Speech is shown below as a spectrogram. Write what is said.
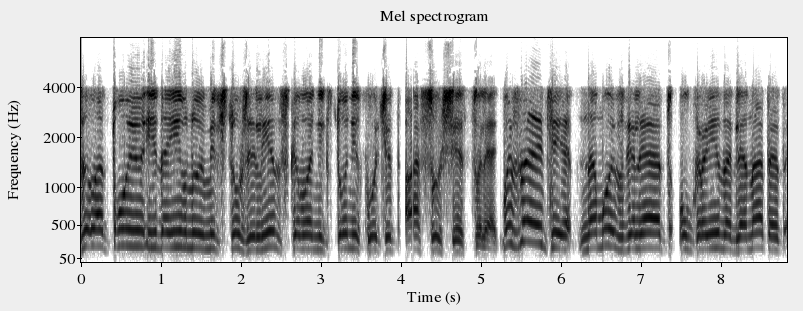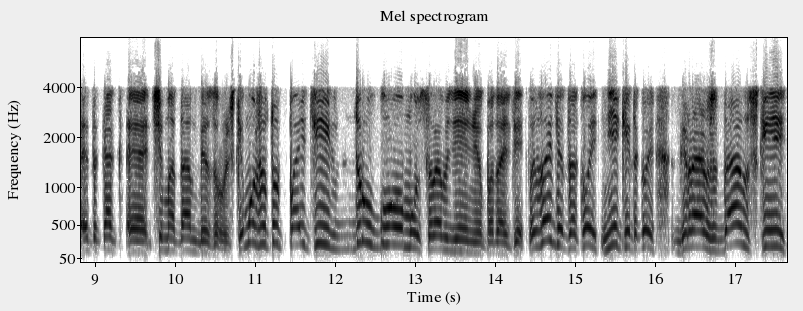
золотую и наивную мечту Зеленского никто не хочет осуществлять? Вы знаете, на мой взгляд, Украина для НАТО это, это как э, чемодан без ручки. Может тут пойти к другому сравнению подойти. Вы знаете, такой такой некий такой гражданский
